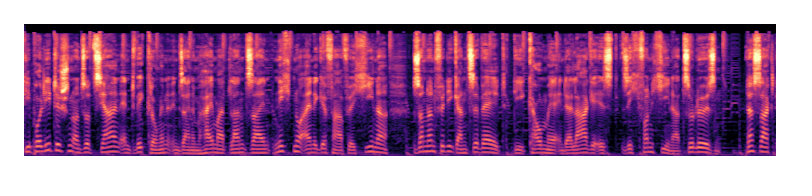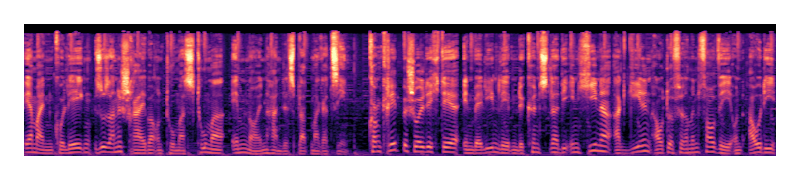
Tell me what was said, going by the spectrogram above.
Die politischen und sozialen Entwicklungen in seinem Heimatland seien nicht nur eine Gefahr für China, sondern für die ganze Welt, die kaum mehr in der Lage ist, sich von China zu lösen. Das sagt er meinen Kollegen Susanne Schreiber und Thomas Thuma im neuen Handelsblatt Magazin. Konkret beschuldigt der in Berlin lebende Künstler die in China agilen Autofirmen VW und Audi,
